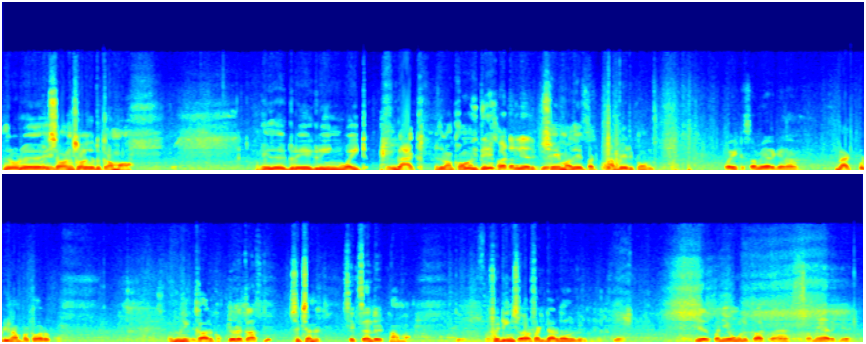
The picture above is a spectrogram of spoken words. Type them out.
இதில் ஒரு செவன் கலர்ஸ் இருக்குது ஆமாம் இது கிரே க்ரீன் ஒயிட் Black இதெல்லாம் காமன் இதே பேட்டர்ன்லேயே இருக்கு. சேம் அதே பட் அப்படியே இருக்கும் உங்களுக்கு. ஒயிட் செம்மையாக இருக்கேண்ணா Black போட்டிங்கன்னா பக்காவாக இருக்கும். யூனிக்காக இருக்கும். இதோட cost six hundred six hundred ஆமாம் ஃபிட்டிங்ஸ் பர்ஃபெக்டாக இருக்கும் உங்களுக்கு. ஏர் பண்ணி உங்களுக்கு காட்டுறேன். செம்மையாக இருக்குது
